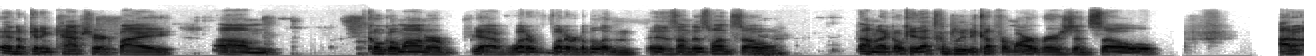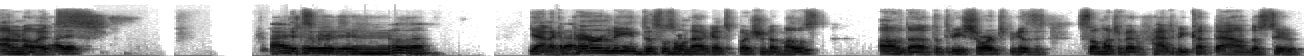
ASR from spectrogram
end up getting captured by um, Kokomon or yeah, whatever whatever the villain is on this one. So yeah. I'm like, okay, that's completely cut from our version. So I don't I don't know. It's I, I actually didn't know that. Yeah, like but apparently this was one that gets butchered the most of the the three shorts because so much of it had to be cut down just to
